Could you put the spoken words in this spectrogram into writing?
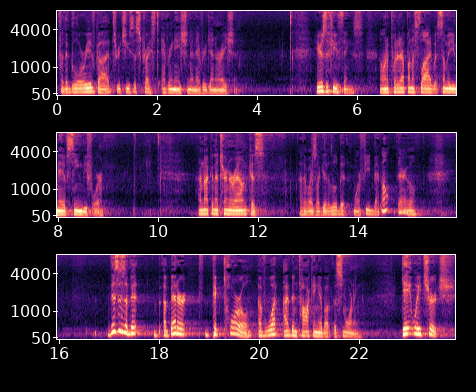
for the glory of God through Jesus Christ to every nation and every generation? Here's a few things. I want to put it up on a slide, which some of you may have seen before. I'm not going to turn around because otherwise I'll get a little bit more feedback. Oh, there you go. This is a bit a better pictorial of what I've been talking about this morning. Gateway Church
